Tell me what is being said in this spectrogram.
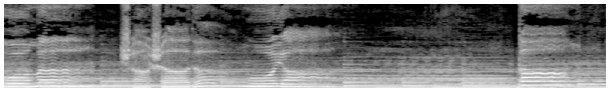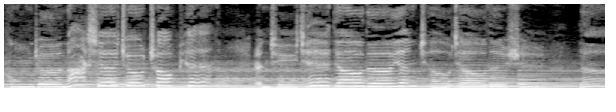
我们傻傻的模样。当捧着那些旧照片，燃起戒掉的烟，悄悄的湿了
